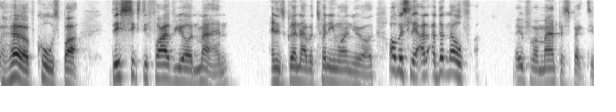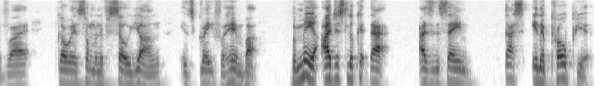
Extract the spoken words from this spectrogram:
her, of course, but this 65 year old man and he's going to have a 21 year old. Obviously, I, I don't know if maybe from a man perspective, right? Going someone who's so young is great for him. But for me, I just look at that as in saying that's inappropriate.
